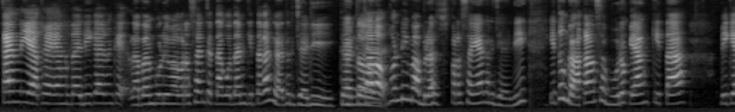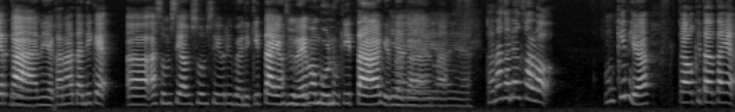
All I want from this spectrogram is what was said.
kan ya kayak yang tadi kan kayak 85% ketakutan kita kan nggak terjadi dan Betul. kalaupun 15 persennya terjadi itu nggak akan seburuk yang kita pikirkan Hmm. ya karena tadi kayak eh, asumsi-asumsi pribadi kita yang sebenarnya membunuh kita gitu Iya, iya, kan iya, Nah, iya. karena kadang kalau mungkin ya kalau kita tanya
